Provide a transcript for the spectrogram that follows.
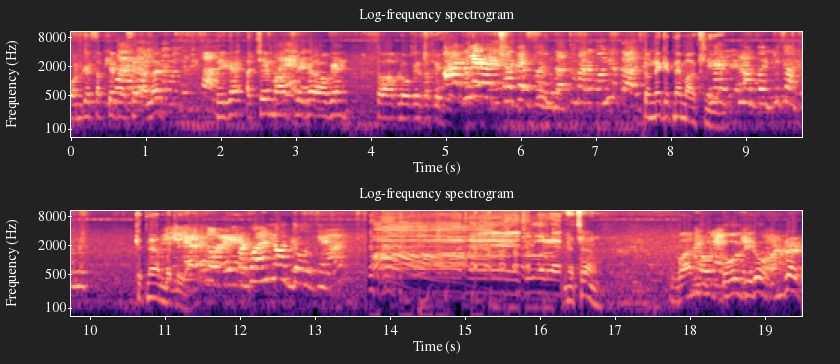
उनके सबके पैसे अलग। ठीक है? अच्छे मार्क्स लेकर आओगे तो आप लोगों के सबके अच्छा तुमने कितने मार्क्स लिए? हूँ। कितने नंबर लिए? दिन अच्छा। वन और दो zero hundred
